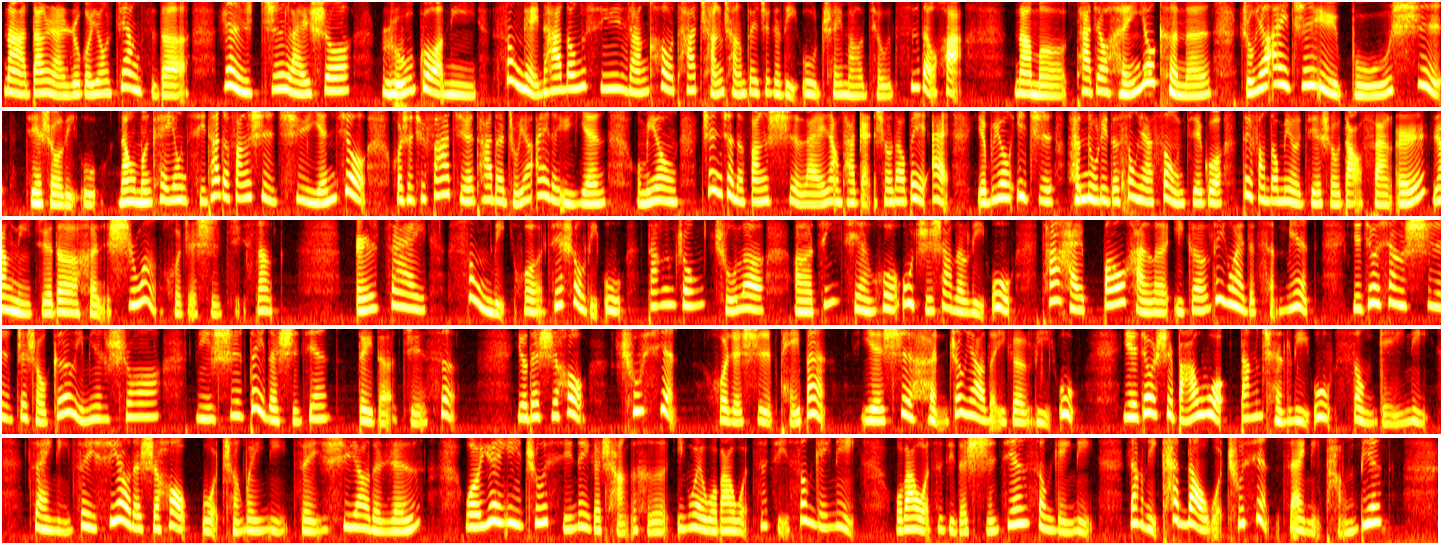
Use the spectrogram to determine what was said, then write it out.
那当然，如果用这样子的认知来说，如果你送给他东西，然后他常常对这个礼物吹毛求疵的话，那么他就很有可能主要爱之语不是接受礼物。那我们可以用其他的方式去研究，或是去发掘他的主要爱的语言。我们用正确的方式来让他感受到被爱，也不用一直很努力的送呀送，结果对方都没有接收到，反而让你觉得很失望或者是沮丧。而在送礼或接受礼物当中，除了呃金钱或物质上的礼物，它还包含了一个另外的层面，也就像是这首歌里面说：“你是对的时间，对的角色。”有的时候出现或者是陪伴，也是很重要的一个礼物，也就是把我当成礼物送给你，在你最需要的时候，我成为你最需要的人。我愿意出席那个场合，因为我把我自己送给你，我把我自己的时间送给你，让你看到我出现在你旁边。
